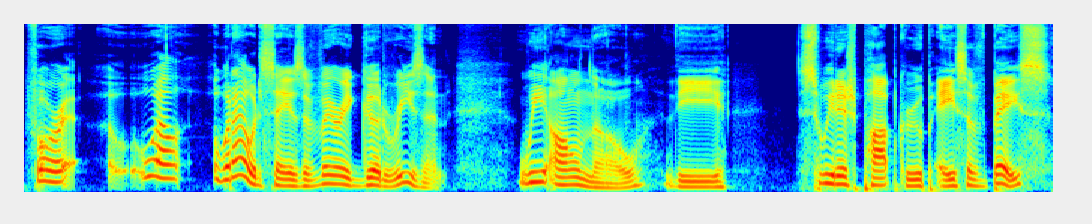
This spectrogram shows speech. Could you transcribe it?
for, well, what I would say is a very good reason. We all know the Swedish pop group Ace of Base,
